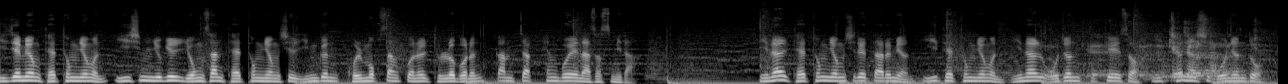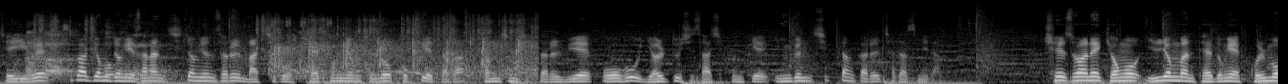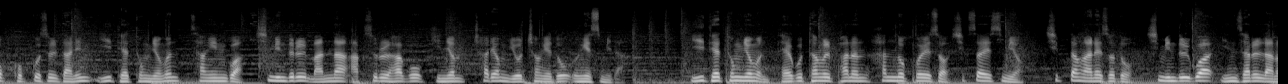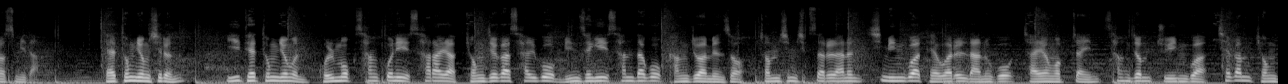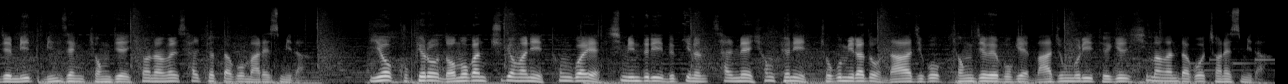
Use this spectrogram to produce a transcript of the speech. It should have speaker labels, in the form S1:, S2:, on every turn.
S1: 이재명 대통령은 26일 용산 대통령실 인근 골목 상권을 둘러보는 깜짝 행보에 나섰습니다. 이날 대통령실에 따르면 이 대통령은 이날 오전 국회에서 2025년도 제2회 추가 경정 예산안 시정연설을 마치고 대통령실로 복귀했다가 점심 식사를 위해 오후 12시 40분께 인근 식당가를 찾았습니다. 최소한의 경우 인력만 대동해 골목 곳곳을 다닌 이 대통령은 상인과 시민들을 만나 악수를 하고 기념 촬영 요청에도 응했습니다. 이 대통령은 대구탕을 파는 한노포에서 식사했으며 식당 안에서도 시민들과 인사를 나눴습니다. 대통령실은 이 대통령은 골목 상권이 살아야 경제가 살고 민생이 산다고 강조하면서 점심 식사를 하는 시민과 대화를 나누고 자영업자인 상점 주인과 체감 경제 및 민생 경제 현황을 살폈다고 말했습니다. 이어 국회로 넘어간 추경안이 통과해 시민들이 느끼는 삶의 형편이 조금이라도 나아지고 경제 회복의 마중물이 되길 희망한다고 전했습니다.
